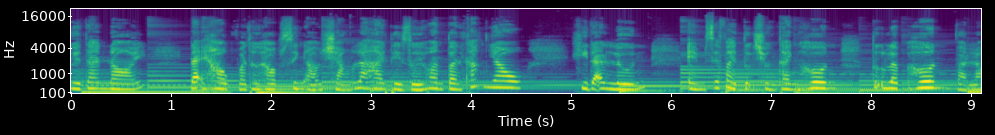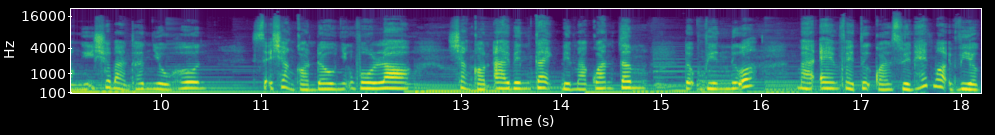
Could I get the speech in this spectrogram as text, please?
Người ta nói, đại học và thời học sinh áo trắng là hai thế giới hoàn toàn khác nhau. Khi đã lớn, em sẽ phải tự trưởng thành hơn, tự lập hơn và lo nghĩ cho bản thân nhiều hơn sẽ chẳng còn đâu những vô lo, chẳng còn ai bên cạnh để mà quan tâm, động viên nữa, mà em phải tự quán xuyến hết mọi việc.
